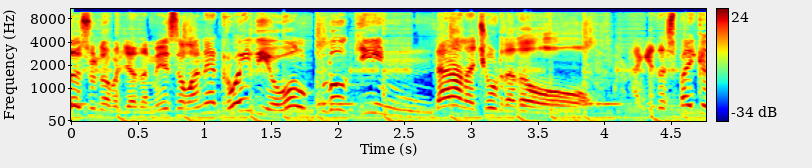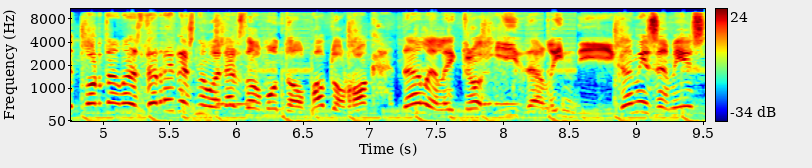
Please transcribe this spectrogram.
Benvingudes una ballada més a la Net Radio, el plugin de l'aixordador. Aquest espai que et porta les darreres novetats del món del pop, del rock, de l'electro i de l'indie, que a més a més,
